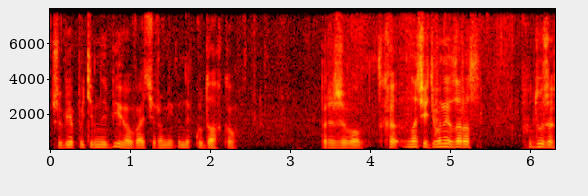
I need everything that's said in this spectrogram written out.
Щоб я потім не бігав вечором і не кудахкав, переживав. Ха- Значить, вони зараз в дуже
